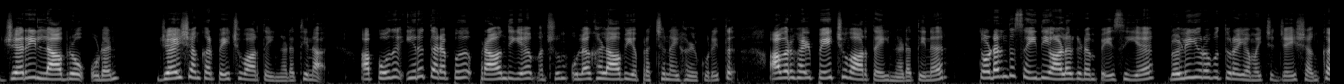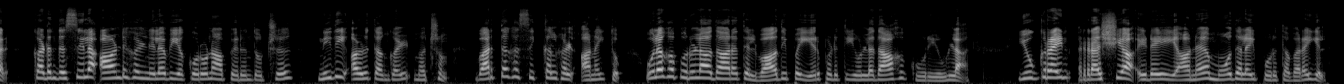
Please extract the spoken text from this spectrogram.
ஜெரி லாவ்ரோ உடன் ஜெய்சங்கர் பேச்சுவார்த்தை நடத்தினார். அப்போது இருதரப்பு பிராந்திய மற்றும் உலகளாவிய பிரச்சினைகள் குறித்து அவர்கள் பேச்சுவார்த்தை நடத்தினர். தொடர்ந்து செய்தியாளர்களிடம் பேசிய வெளியுறவுத்துறை அமைச்சர் ஜெய்சங்கர் கடந்த சில ஆண்டுகள் நிலவிய கொரோனா பெருந்தொற்று நிதி அழுத்தங்கள் மற்றும் வர்த்தக சிக்கல்கள் அனைத்தும் உலக பொருளாதாரத்தில் பாதிப்பை ஏற்படுத்தியுள்ளதாக கூறியுள்ளார். யுக்ரைன் ரஷ்யா இடையேயான மோதலை பொறுத்தவரையில்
